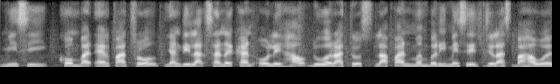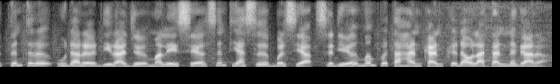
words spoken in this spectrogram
Misi Combat Air Patrol yang dilaksanakan oleh Hawk 208 memberi mesej jelas bahawa tentera udara diraja Malaysia sentiasa bersiap sedia mempertahankan kedaulatan negara.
